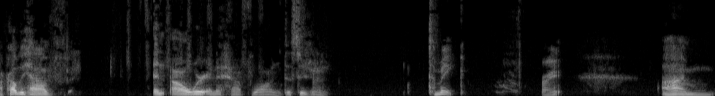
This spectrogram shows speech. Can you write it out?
I probably have an hour and a half long decision to make, right? I'm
